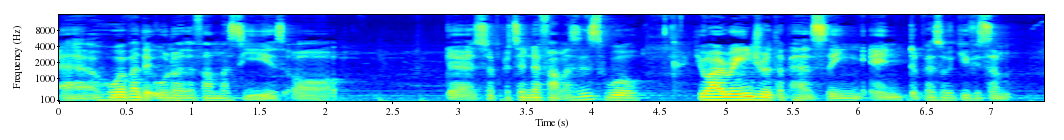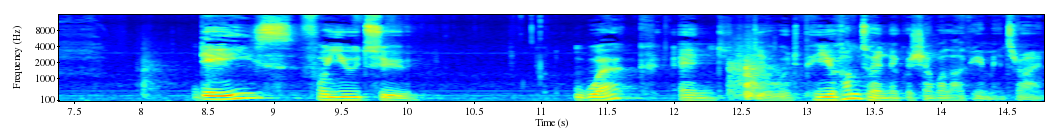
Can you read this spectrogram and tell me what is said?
uh, whoever the owner of the pharmacy is or the superintendent pharmacist will you arrange with the person and the person will give you some days for you to work and they would pay you. Come to a negotiable agreement right?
